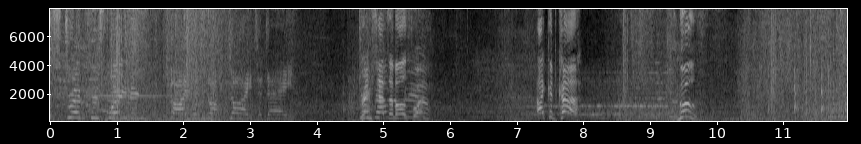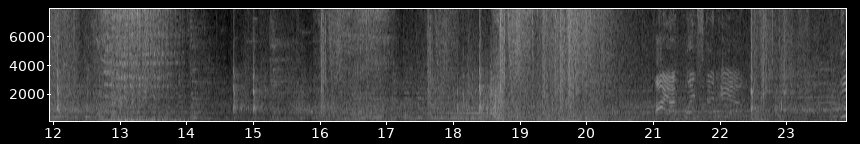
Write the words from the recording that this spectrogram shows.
Our strength is waning! I will not die today! Princess of Ulthuan! I concur! Move! I am wasted here! The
